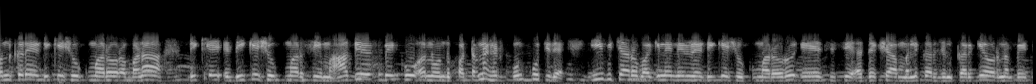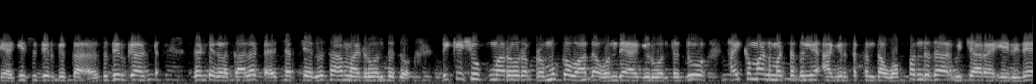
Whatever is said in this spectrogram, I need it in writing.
ಒಂದ್ ಕಡೆ ಡಿ ಕೆ ಶಿವಕುಮಾರ್ ಅವರ ಬಣ, D K D K Shivakumar CM ಆಗ್ಲೇಬೇಕು ಅನ್ನೋ ಒಂದು ಪಟ್ಟಣ ಹಿಡ್ಕೊಂಡು ಕೂತಿದೆ. ಈ ವಿಚಾರವಾಗಿನೇ ನಿನ್ನೆ ಡಿ ಕೆ ಶಿವಕುಮಾರ್ ಅವರು ಎಐಸಿಸಿ ಅಧ್ಯಕ್ಷ ಮಲ್ಲಿಕಾರ್ಜುನ್ ಖರ್ಗೆ ಅವರನ್ನ ಭೇಟಿಯಾಗಿ ಸುದೀರ್ಘ ಸುದೀರ್ಘ ಗಂಟೆಗಳ ಕಾಲ ಚರ್ಚೆಯನ್ನು ಸಹ ಮಾಡಿರುವಂತದ್ದು ಡಿ ಕೆ ಶಿವಕುಮಾರ್ ಅವರ ಪ್ರಮುಖವಾದ ಒಂದೇ ಆಗಿರುವಂತದ್ದು ಹೈಕಮಾಂಡ್ ಮಟ್ಟದಲ್ಲಿ ಆಗಿರತಕ್ಕಂತ ಒಪ್ಪಂದದ ವಿಚಾರ ಏನಿದೆ?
